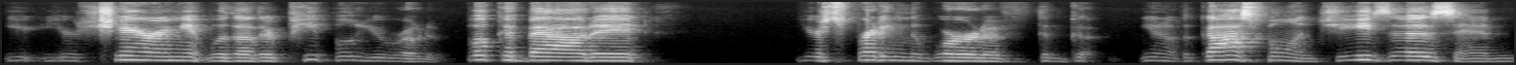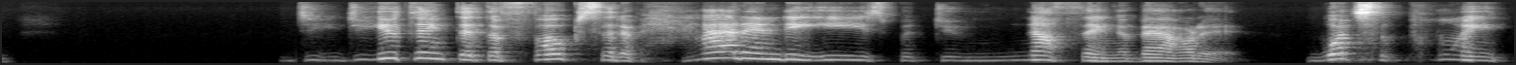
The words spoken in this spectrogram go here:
You, you're sharing it with other people. You wrote a book about it. You're spreading the word of the you know the gospel and Jesus. And do, do you think that the folks that have had NDEs but do nothing about it, what's the point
